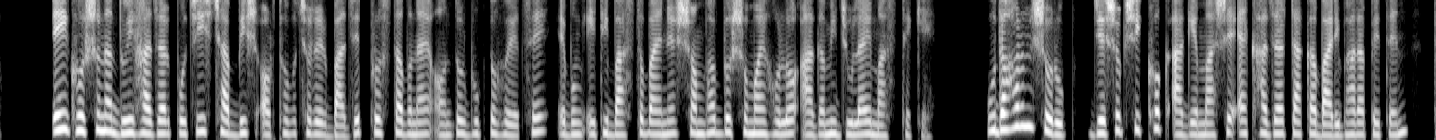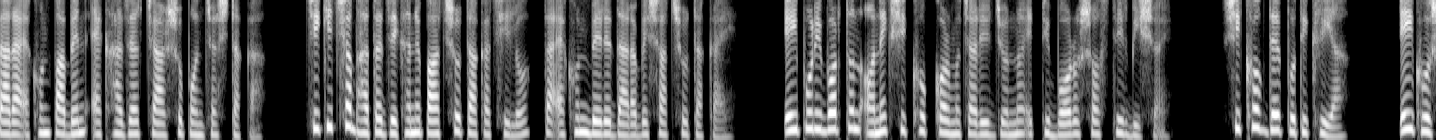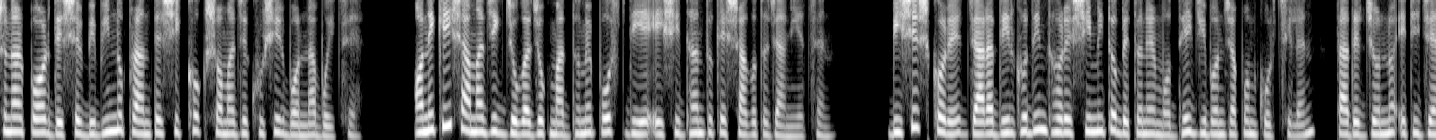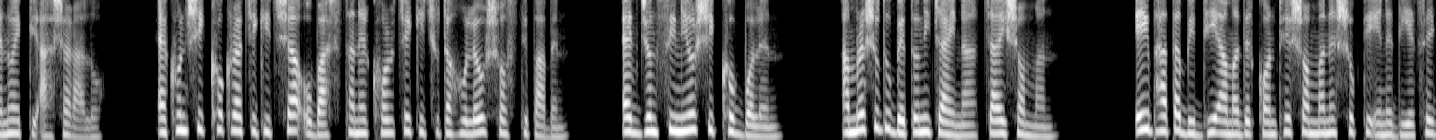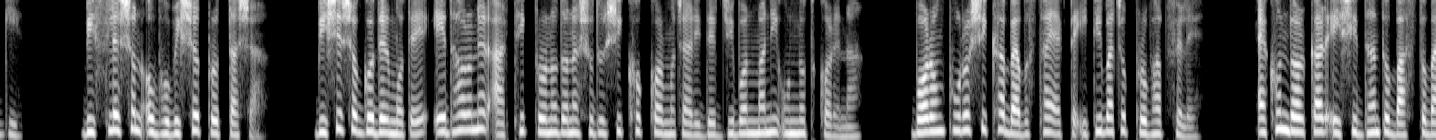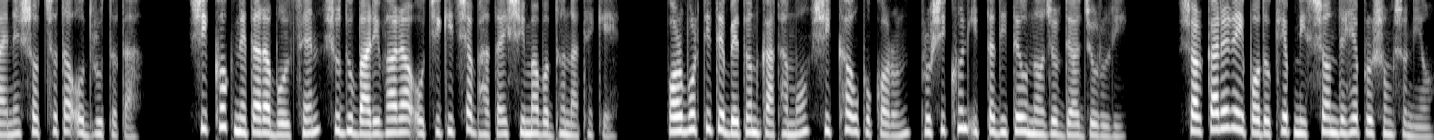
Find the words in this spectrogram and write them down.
এই ঘোষণা দুই হাজার পঁচিশ ছাব্বিশ অর্থবছরের বাজেট প্রস্তাবনায় অন্তর্ভুক্ত হয়েছে এবং এটি বাস্তবায়নের সম্ভাব্য সময় হল আগামী জুলাই মাস থেকে। উদাহরণস্বরূপ, যেসব শিক্ষক আগে মাসে এক হাজার টাকা বাড়ি ভাড়া পেতেন, তারা এখন পাবেন এক হাজার চারশো পঞ্চাশ টাকা। চিকিৎসা ভাতা যেখানে পাঁচশো টাকা ছিল, তা এখন বেড়ে দাঁড়াবে সাতশো টাকায়। এই পরিবর্তন অনেক শিক্ষক কর্মচারীর জন্য একটি বড় স্বস্তির বিষয়। শিক্ষকদের প্রতিক্রিয়া এই ঘোষণার পর দেশের বিভিন্ন প্রান্তে শিক্ষক সমাজে খুশির বন্যা বইছে। অনেকেই সামাজিক যোগাযোগ মাধ্যমে পোস্ট দিয়ে এই সিদ্ধান্তকে স্বাগত জানিয়েছেন। বিশেষ করে যারা দীর্ঘদিন ধরে সীমিত বেতনের মধ্যেই জীবনযাপন করছিলেন, তাদের জন্য এটি যেন একটি আশার আলো। এখন শিক্ষকরা চিকিৎসা ও বাসস্থানের খরচে কিছুটা হলেও স্বস্তি পাবেন। একজন সিনিয়র শিক্ষক বলেন, আমরা শুধু বেতনই চাই না, চাই সম্মান। এই ভাতা বৃদ্ধি আমাদের কণ্ঠে সম্মানের শক্তি এনে দিয়েছে গি বিশ্লেষণ ও ভবিষ্যৎ প্রত্যাশা। বিশেষজ্ঞদের মতে, এ ধরনের আর্থিক প্রণোদনা শুধু শিক্ষক কর্মচারীদের জীবনমানই উন্নত করে না, বরং পুরো শিক্ষা ব্যবস্থায় একটা ইতিবাচক প্রভাব ফেলে। এখন দরকার এই সিদ্ধান্ত বাস্তবায়নে স্বচ্ছতা ও দ্রুততা। শিক্ষক নেতারা বলছেন, শুধু বাড়িভাড়া ও চিকিৎসা ভাতায় সীমাবদ্ধ না থেকে পরবর্তীতে বেতন কাঠামো, শিক্ষা উপকরণ, প্রশিক্ষণ ইত্যাদিতেও নজর দেওয়া জরুরি। সরকারের এই পদক্ষেপ নিঃসন্দেহে প্রশংসনীয়।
